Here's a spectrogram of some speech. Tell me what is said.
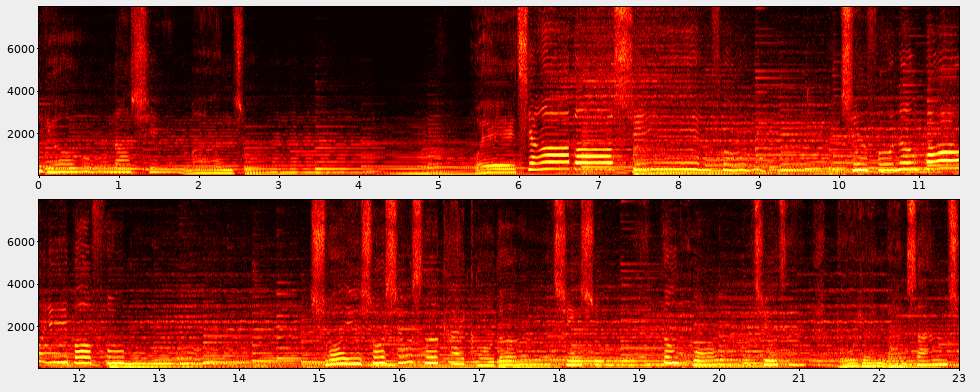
有哪些满足？回家吧，幸福，幸福能抱一抱父母，说一说羞涩开口的情书，灯火就在不远阑珊处。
